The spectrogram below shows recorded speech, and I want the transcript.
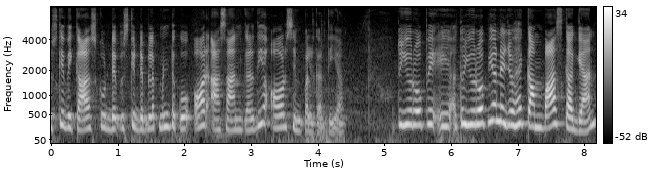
उसके विकास को उसके डेवलपमेंट को और आसान कर दिया और सिंपल कर दिया। तो यूरोपी तो यूरोपियों ने जो है कंपास का ज्ञान,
